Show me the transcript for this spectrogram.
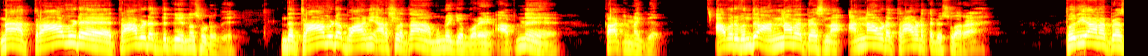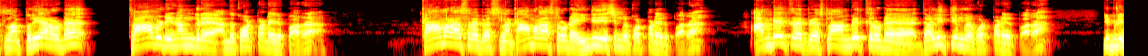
நான் திராவிட திராவிடத்துக்கு என்ன சொல்றது? இந்த திராவிட பாணி அரசில் தான் முன்வைக்க போகிறேன் அப்படின்னு காட்ட நினைக்கிறார் அவர் வந்து அண்ணாவை பேசலாம். அண்ணாவோட திராவிடத்தை பேசுவாரா? பெரியாரை பேசலாம். பெரியாரோட திராவிட இனம்ங்கிற அந்த கோட்பாட்டை இருப்பாரா? காமராசரை பேசலாம். காமராசரோட இந்திய தேசியங்கிற கோட்பாடு இருப்பார்? அம்பேத்கரை பேசலாம். அம்பேத்கரோட தலித்தியங்கிற கோட்பாடு இருப்பாரா? இப்படி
